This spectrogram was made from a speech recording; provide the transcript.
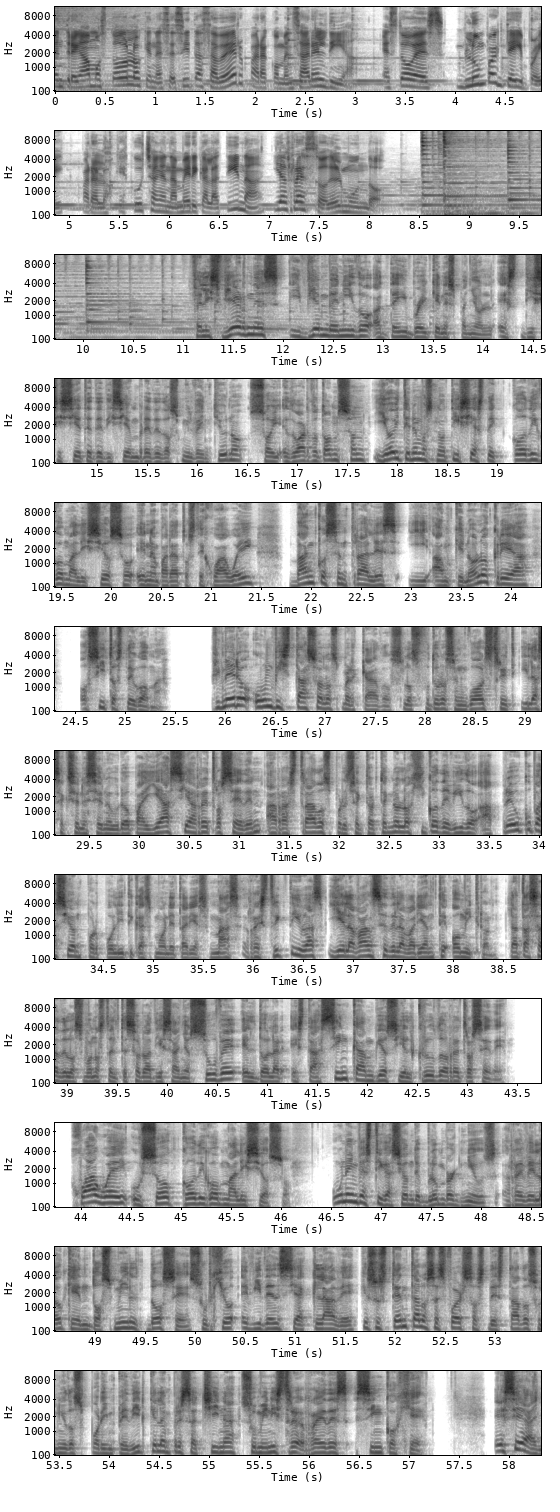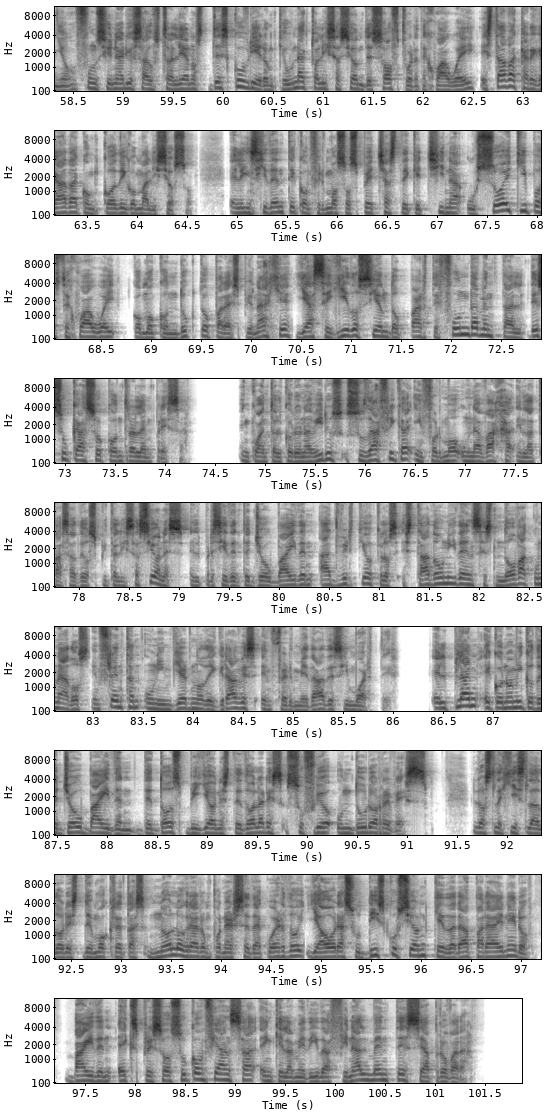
Le entregamos todo lo que necesita saber para comenzar el día. Esto es Bloomberg Daybreak para los que escuchan en América Latina y el resto del mundo. Feliz viernes y bienvenido a Daybreak en español. Es 17 de diciembre de 2021, soy Eduardo Thompson y hoy tenemos noticias de código malicioso en aparatos de Huawei, bancos centrales y, aunque no lo crea, ositos de goma. Primero, un vistazo a los mercados. Los futuros en Wall Street y las acciones en Europa y Asia retroceden, arrastrados por el sector tecnológico debido a preocupación por políticas monetarias más restrictivas y el avance de la variante Omicron. La tasa de los bonos del Tesoro a 10 años sube, el dólar está sin cambios y el crudo retrocede. Huawei usó código malicioso. Una investigación de Bloomberg News reveló que en 2012 surgió evidencia clave que sustenta los esfuerzos de Estados Unidos por impedir que la empresa china suministre redes 5G. Ese año, funcionarios australianos descubrieron que una actualización de software de Huawei estaba cargada con código malicioso. El incidente confirmó sospechas de que China usó equipos de Huawei como conducto para espionaje y ha seguido siendo parte fundamental de su caso contra la empresa. En cuanto al coronavirus, Sudáfrica informó una baja en la tasa de hospitalizaciones. El presidente Joe Biden advirtió que los estadounidenses no vacunados enfrentan un invierno de graves enfermedades y muerte. El plan económico de Joe Biden de 2 billones de dólares sufrió un duro revés. Los legisladores demócratas no lograron ponerse de acuerdo y ahora su discusión quedará para enero. Biden expresó su confianza en que la medida finalmente se aprobará.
